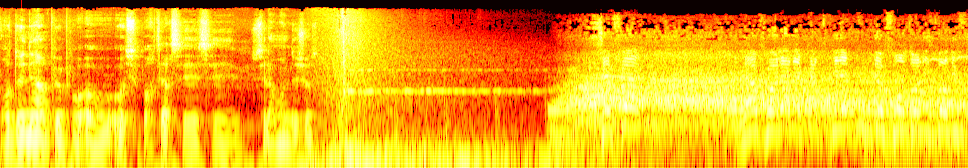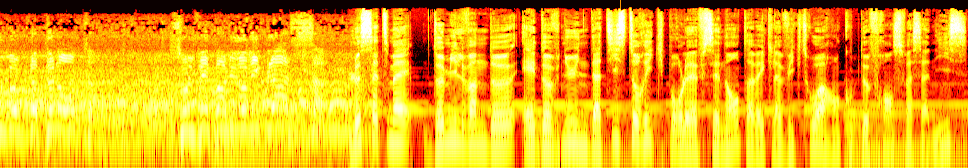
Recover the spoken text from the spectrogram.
pour donner un peu pour, aux, aux supporters, c'est la moindre des choses. C'est fait. La voilà la quatrième Coupe de France dans l'histoire du Football Club de Nantes. Soulevée par Ludovic Blas. Le 7 mai 2022 est devenu une date historique pour le FC Nantes avec la victoire en Coupe de France face à Nice.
